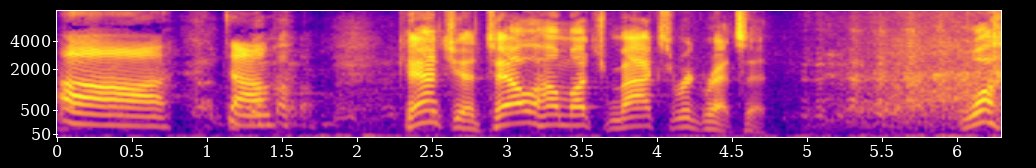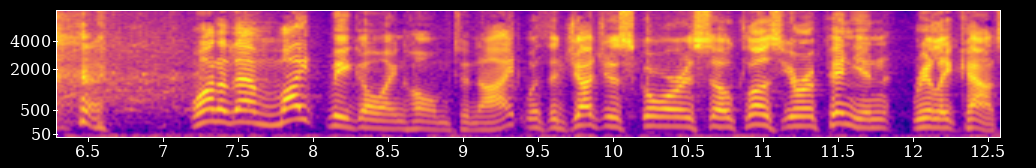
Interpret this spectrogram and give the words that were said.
Aw, Tom. Can't you tell how much Maks regrets it? One, one of them might be going home tonight with the judges' scores so close, your opinion really counts.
